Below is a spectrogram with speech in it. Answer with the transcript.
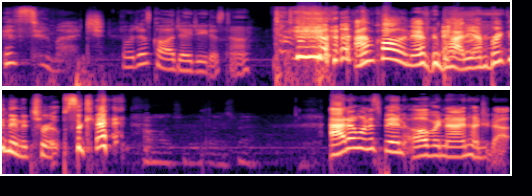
It's too much. We'll just call JG this time. I'm calling everybody. I'm bringing in the troops. Okay. How much you gonna spend? I don't want to spend over nine hundred dollars,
